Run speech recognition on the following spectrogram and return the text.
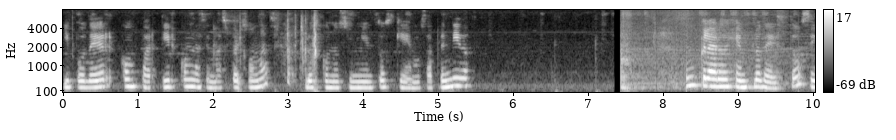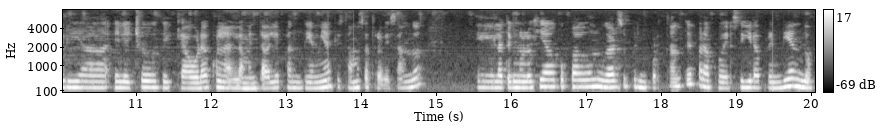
y poder compartir con las demás personas los conocimientos que hemos aprendido. Un claro ejemplo de esto sería el hecho de que ahora con la lamentable pandemia que estamos atravesando, eh, la tecnología ha ocupado un lugar súper importante para poder seguir aprendiendo.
